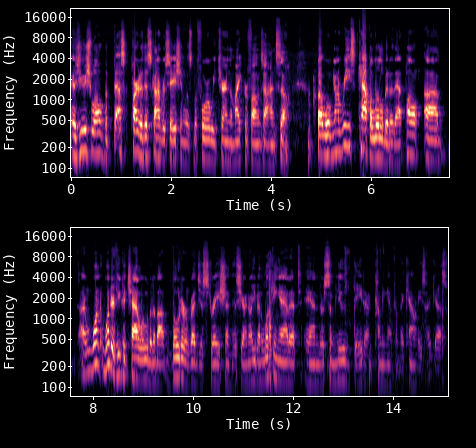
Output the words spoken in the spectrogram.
As usual, the best part of this conversation was before we turned the microphones on. So, but we're going to recap a little bit of that. Paul, uh, I wonder if you could chat a little bit about voter registration this year. I know you've been looking at it, and there's some new data coming in from the counties, I guess.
